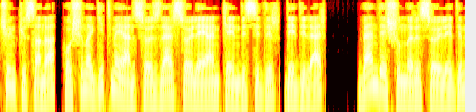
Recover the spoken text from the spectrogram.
çünkü sana, hoşuna gitmeyen sözler söyleyen kendisidir, dediler, ben de şunları söyledim,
